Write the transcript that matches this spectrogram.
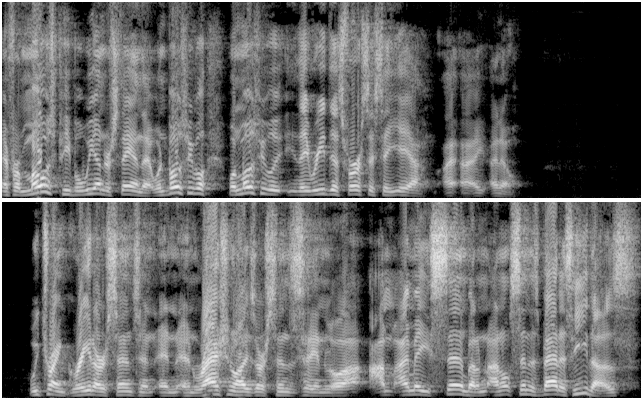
And for most people, we understand that. When most people, when most people they read this verse, they say, "Yeah, I, I, I know." We try and grade our sins and, and, and rationalize our sins, saying, "Well, I, I may sin, but I don't sin as bad as he does."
